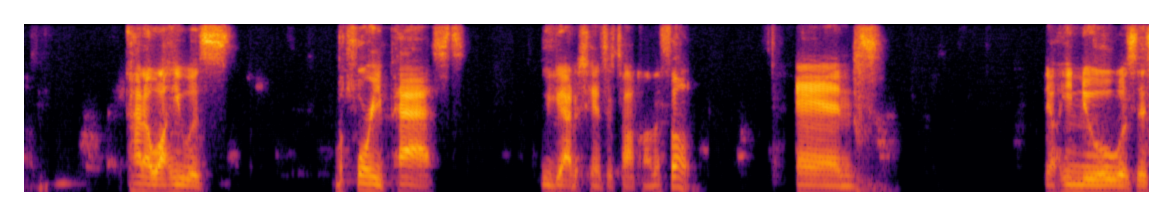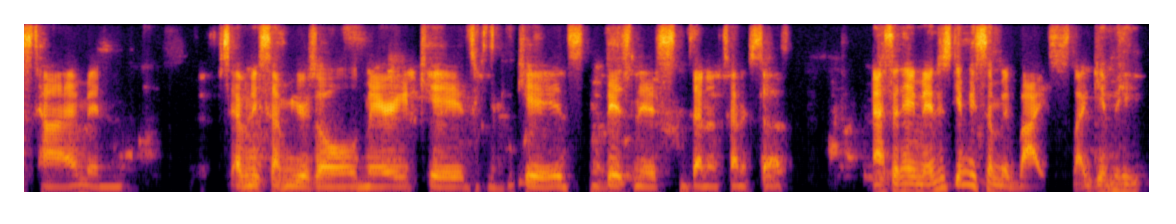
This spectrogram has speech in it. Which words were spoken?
um, kind of while he was, before he passed, we got a chance to talk on the phone. And, you know, he knew it was his time and 70 something years old, married, kids, kids, business, done a ton of stuff. I said, Hey man, just give me some advice. Like, give me,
